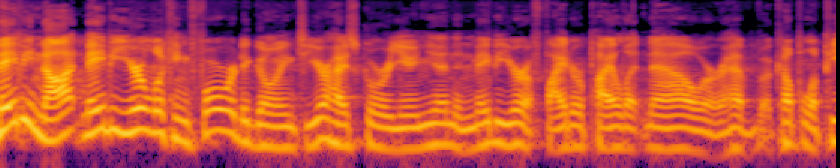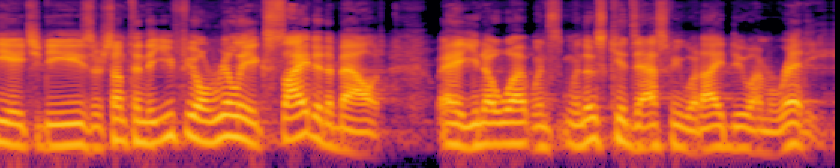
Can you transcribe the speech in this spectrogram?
Maybe not. Maybe you're looking forward to going to your high school reunion, and maybe you're a fighter pilot now or have a couple of PhDs or something that you feel really excited about. Hey, you know what? When, when those kids ask me what I do, I'm ready.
